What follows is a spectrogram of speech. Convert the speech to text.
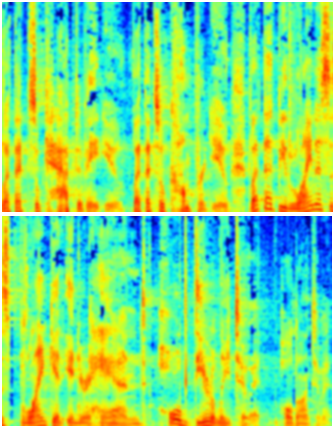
Let that so captivate you. Let that so comfort you. Let that be Linus's blanket in your hand. Hold dearly to it. Hold on to it.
